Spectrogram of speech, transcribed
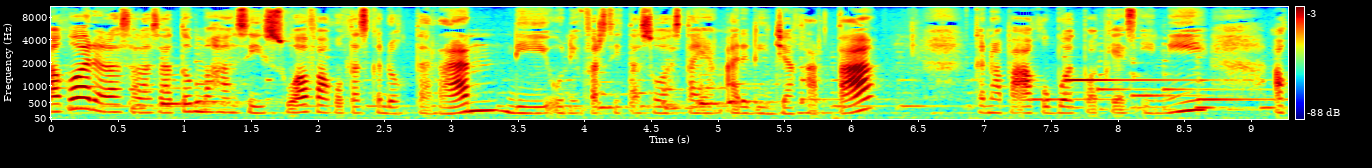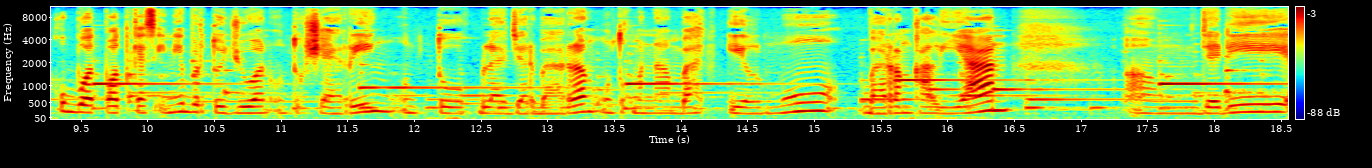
aku adalah salah satu mahasiswa Fakultas Kedokteran di universitas swasta yang ada di Jakarta kenapa aku buat podcast ini. Aku buat podcast ini bertujuan untuk sharing untuk belajar bareng untuk menambah ilmu bareng kalian. Um, jadi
